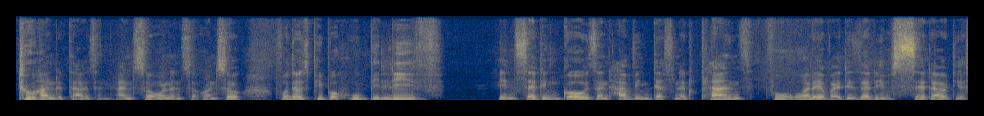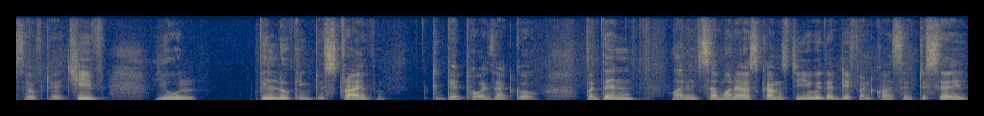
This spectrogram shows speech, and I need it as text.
two hundred thousand, and so on and so on. So for those people who believe in setting goals and having definite plans for whatever it is that you've set out yourself to achieve, you'll be looking to strive to get towards that goal. But then, what if someone else comes to you with a different concept to say,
